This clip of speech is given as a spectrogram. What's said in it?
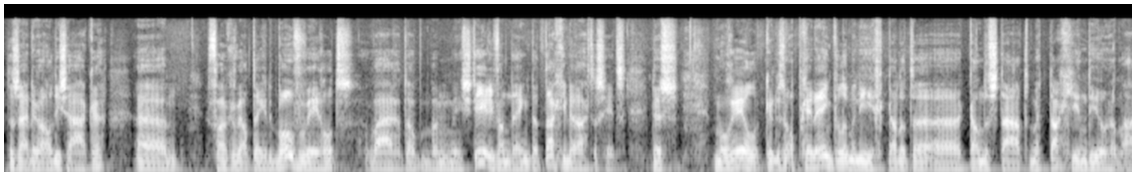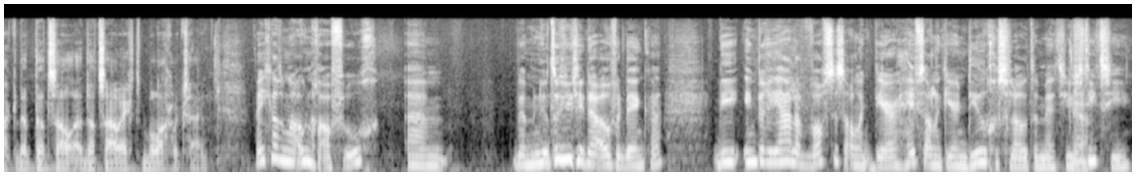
er zijn er al die zaken ehm, van geweld tegen de bovenwereld, waar het Openbaar Ministerie van denkt dat Tachi erachter zit. Dus moreel kunnen ze op geen enkele manier kan, het, kan de staat met Tachi een deal gaan maken. Dat, dat, zal, dat zou echt belachelijk zijn. Weet je wat ik me ook nog afvroeg? Um, ik ben benieuwd hoe jullie daarover denken. Die imperiale was dus al een keer, heeft al een keer een deal gesloten met justitie.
